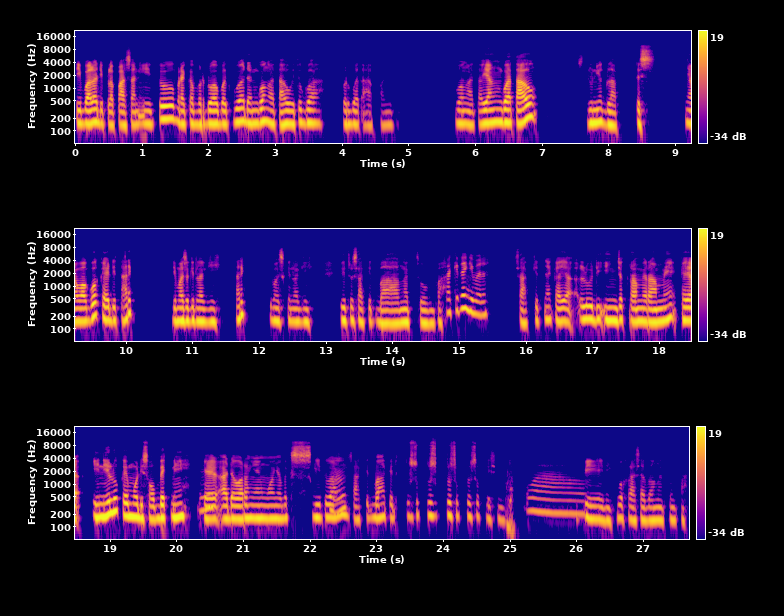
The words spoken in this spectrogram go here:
tibalah di pelepasan itu mereka berdoa buat gue dan gue nggak tahu itu gue berbuat apa gitu. Gue nggak tahu. Yang gue tahu dunia gelap. Terus nyawa gue kayak ditarik dimasukin lagi. Tarik dimasukin lagi. Itu sakit banget sumpah. Sakitnya gimana? sakitnya kayak lu diinjek rame-rame kayak ini lu kayak mau disobek nih. Hmm. kayak ada orang yang mau nyobek gitu kan. Sakit banget kayak tusuk tusuk tusuk tusuk di sini. Wow. tapi ini gue kerasa banget sumpah.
